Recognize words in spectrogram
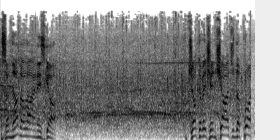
It's another line he's got. Djokovic in charge of the point.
